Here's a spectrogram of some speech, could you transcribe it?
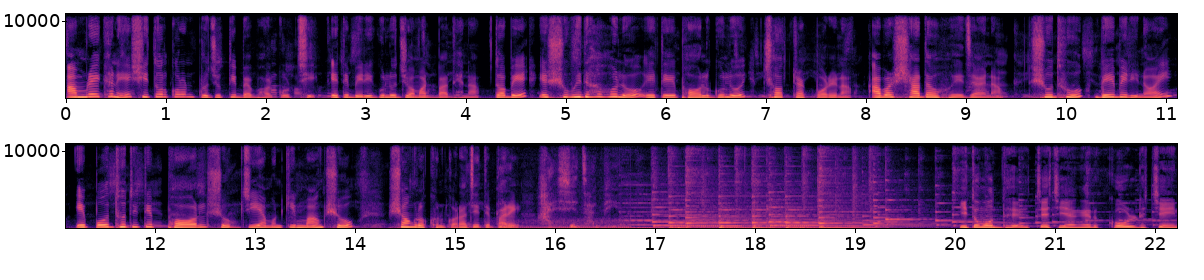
আমরা এখানে শীতলকরণ প্রযুক্তি ব্যবহার করছি। এতে বেরিগুলো জমাট বাঁধে না। তবে এর সুবিধা হলো এতে ফলগুলোই ছত্রাক পড়ে না আবার সাদাও হয়ে যায় না। শুধু বেবেরি নয় এ পদ্ধতিতে ফল সবজি এমনকি মাংস সংরক্ষণ করা যেতে পারে। ইতোমধ্যে চেচিয়াংয়ের কোল্ড চেইন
